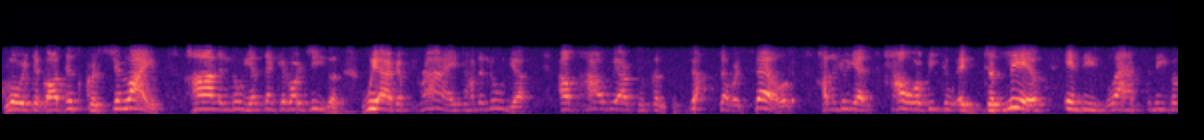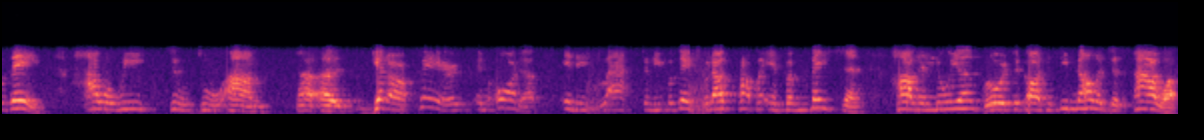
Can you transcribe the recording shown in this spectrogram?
glory to God, this Christian life. Hallelujah. Thank you, Lord Jesus. We are deprived, hallelujah, of how we are to conduct ourselves. Hallelujah. And how are we to, eh, to live in these last and evil days? How are we to, to um, uh, uh, get our affairs in order in these last and evil days? Without proper information, hallelujah, glory to God. You see, knowledge is power.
